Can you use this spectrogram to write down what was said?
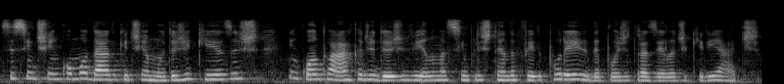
se sentia incomodado que tinha muitas riquezas, enquanto a arca de Deus vivia numa simples tenda feita por ele depois de trazê-la de Kiriate.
